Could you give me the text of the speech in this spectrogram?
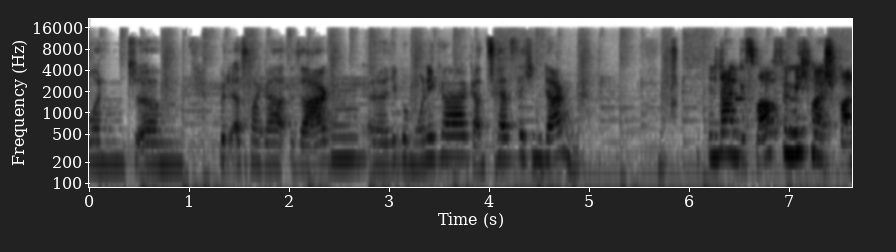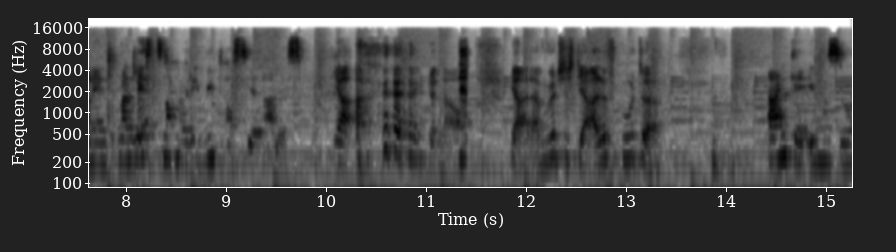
Und ähm, würde erstmal sagen, äh, liebe Monika, ganz herzlichen Dank. Vielen Dank. Es war auch für mich mal spannend. Man lässt es nochmal Revue passieren, alles. Ja, genau. Ja, dann wünsche ich dir alles Gute. Danke, ebenso.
